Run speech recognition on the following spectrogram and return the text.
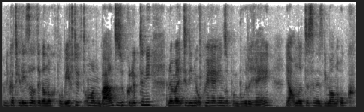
En ik had gelezen dat hij dan nog geprobeerd heeft om een baan te zoeken, lukte niet. En dan werkte hij nu ook weer ergens op een boerderij. Ja, ondertussen is die man ook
